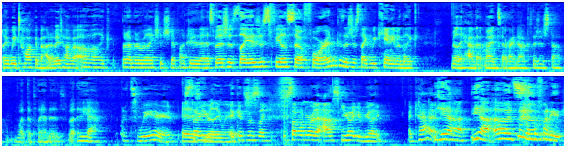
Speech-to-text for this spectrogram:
like we talk about it, we talk about oh like when I'm in a relationship I'll do this, but it's just like it just feels so foreign because it's just like we can't even like really have that mindset right now because it's just not what the plan is. But yeah, It's weird. It is you- really weird. Like it's just like if someone were to ask you out, you'd be like, I can't. Yeah, yeah. Oh, it's so funny.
